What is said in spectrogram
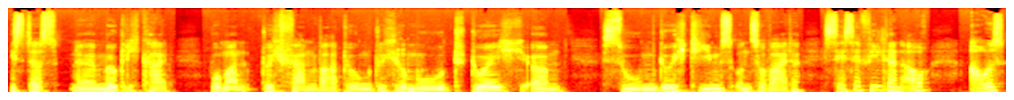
ist das eine Möglichkeit, wo man durch Fernwartung, durch Remote, durch ähm, Zoom, durch Teams und so weiter sehr, sehr viel dann auch aus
